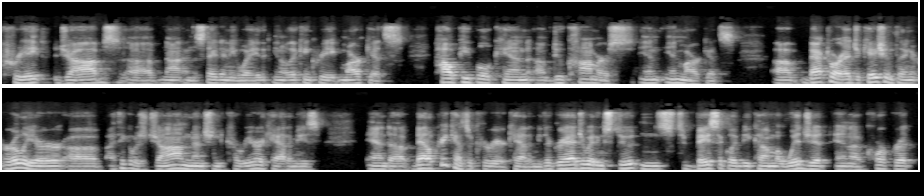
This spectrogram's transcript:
create jobs, uh, not in the state anyway. You know, they can create markets, how people can um, do commerce in, in markets. Uh, back to our education thing earlier, uh, I think it was John mentioned career academies, and uh, Battle Creek has a career academy. They're graduating students to basically become a widget in a corporate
